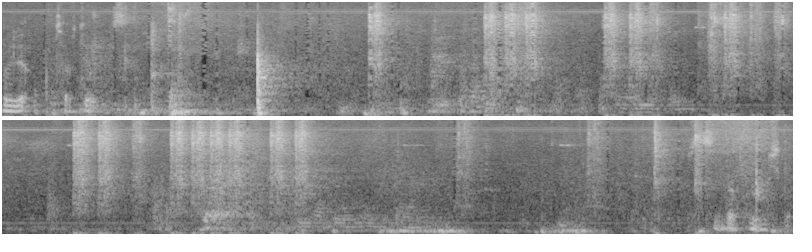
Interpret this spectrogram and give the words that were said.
Böyle atarken siz de atılmışken.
